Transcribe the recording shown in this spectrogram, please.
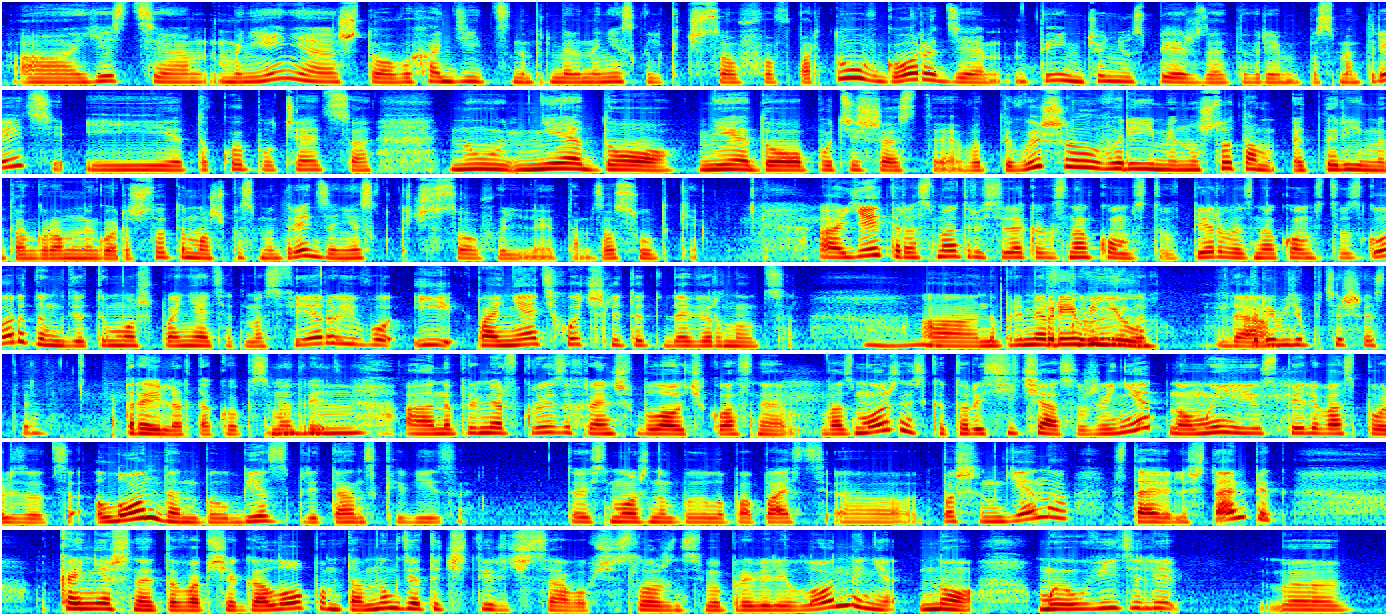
э, есть мнение, что выходить, например, на несколько часов в порту, в городе, ты ничего не успеешь за это время посмотреть, и такое получается, ну, не до, не до путешествия. Вот ты вышел в Риме, ну что там, это Рим, это огромный город, что ты можешь посмотреть за несколько часов или там за сутки? А я это рассматриваю всегда как знакомство. Первое знакомство с городом, где ты можешь понять атмосферу его и понять, хочешь ли ты туда вернуться. А, например, превью. В да. Превью путешествия. Трейлер такой посмотреть. Mm-hmm. А, например, в круизах раньше была очень классная возможность, которой сейчас уже нет, но мы ей успели воспользоваться. Лондон был без британской визы. То есть можно было попасть э, по Шенгену, ставили штампик, Конечно, это вообще галопом, там, ну, где-то 4 часа в общей сложности мы провели в Лондоне, но мы увидели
